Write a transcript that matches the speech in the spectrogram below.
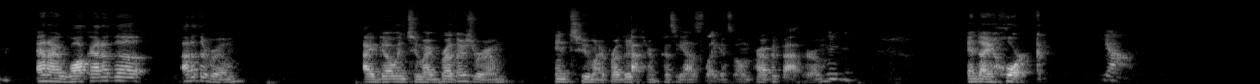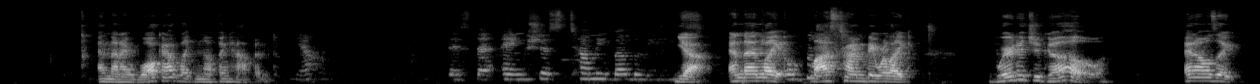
Mhm. And I walk out of the out of the room. I go into my brother's room, into my brother's bathroom because he has like his own private bathroom, Mhm. and I hork. yeah, and then I walk out like nothing happened. yeah. It's the anxious tummy bubbly. Yeah. And then like Ew. last time they were like, Where did you go? And I was like,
